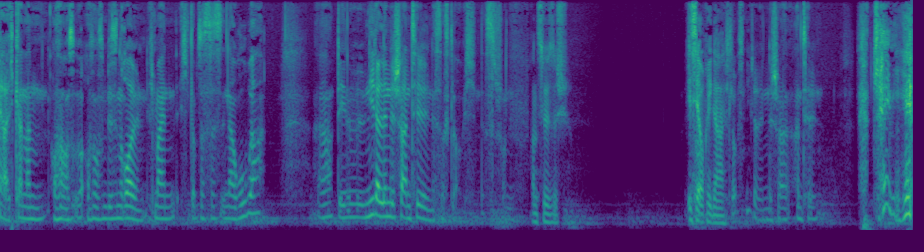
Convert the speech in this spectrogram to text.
ja, ich kann dann auch noch, auch noch so ein bisschen rollen. Ich meine, ich glaube, das ist in Aruba. Ja, die niederländische Antillen ist das, glaube ich. Das ist schon. Französisch. Ist glaub, ja auch egal. Ich glaube, es ist niederländische Antillen. Jamie.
